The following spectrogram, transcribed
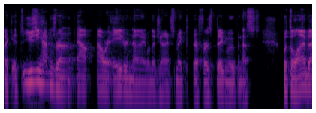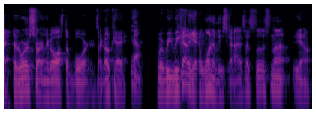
like it usually happens around hour eight or nine when the Giants make their first big move. And that's, but the linebackers were starting to go off the board. It's like, okay, yeah, we, we got to get one of these guys. Let's, let's not, you know,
